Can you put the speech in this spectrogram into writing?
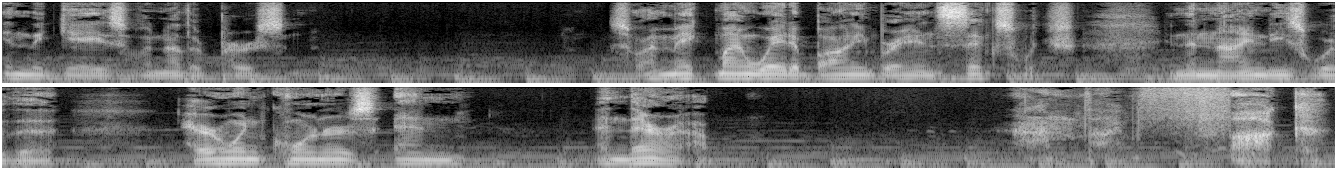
in the gaze of another person. So I make my way to Bonnie Brae and 6, which in the 90s were the heroin corners, and and they're out. And I'm like, fuck.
